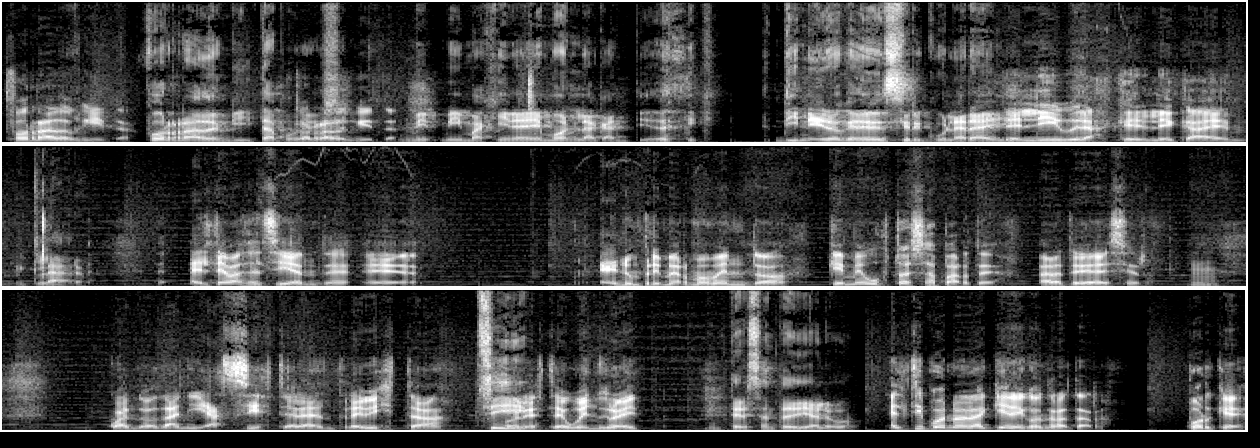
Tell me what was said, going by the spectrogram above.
forrado en guita. forrado en guita. porque Forrado en guita. Me, me imaginaremos la cantidad de dinero que debe circular ahí. De libras que le caen. Claro. El tema es el siguiente. eh, en un primer momento, que me gustó esa parte. Ahora te voy a decir. Mm. Cuando Dani asiste a la entrevista Sí. con este Windgrave, Interesante diálogo. el tipo no la quiere contratar. ¿Por qué?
